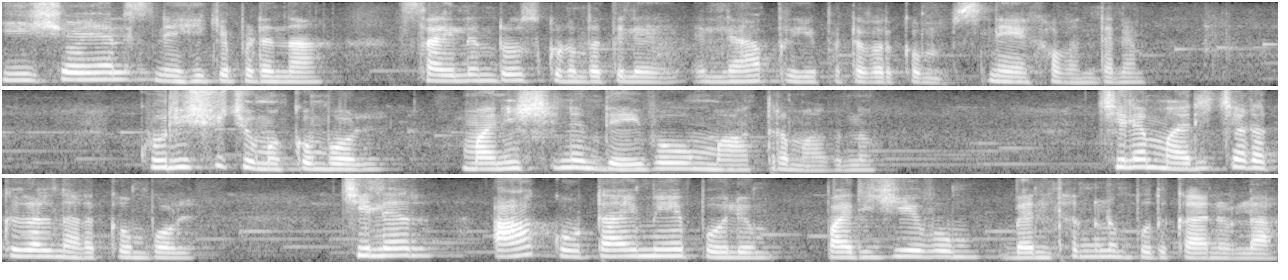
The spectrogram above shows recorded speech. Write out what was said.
ഈശോയാൽ സ്നേഹിക്കപ്പെടുന്ന സൈലന്റ് റോസ് കുടുംബത്തിലെ എല്ലാ പ്രിയപ്പെട്ടവർക്കും സ്നേഹവന്ദനം. കുരിശു ചുമക്കുമ്പോൾ മനുഷ്യനും ദൈവവും മാത്രമാകുന്നു. ചില മരിച്ചടക്കുകൾ നടക്കുമ്പോൾ ചിലർ ആ കൂട്ടായ്മയെ പോലും പരിചയവും ബന്ധങ്ങളും പുതുക്കാനുള്ള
